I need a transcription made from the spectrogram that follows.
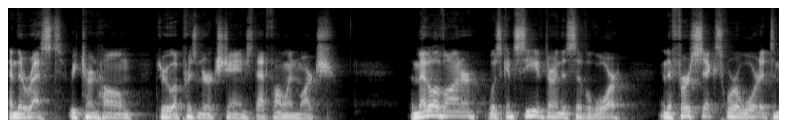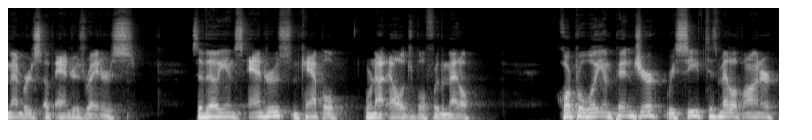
and the rest returned home through a prisoner exchange that following March. The Medal of Honor was conceived during the Civil War, and the first six were awarded to members of Andrews Raiders. Civilians Andrews and Campbell were not eligible for the medal. Corporal William Pittenger received his Medal of Honor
